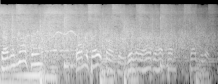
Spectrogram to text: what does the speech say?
Seven nothing. Well, I'm gonna tell you something. They're gonna have to have some, something.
